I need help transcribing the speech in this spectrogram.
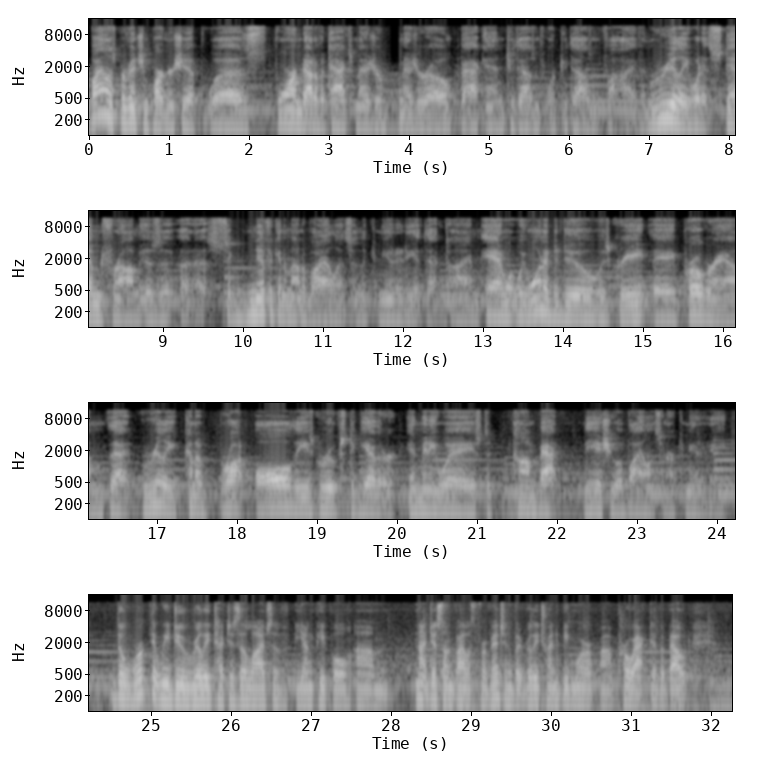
Violence Prevention Partnership was formed out of a tax measure, Measure O, back in 2004-2005. And really what it stemmed from is a, a, significant amount of violence in the community at that time. And what we wanted to do was create a program that really kind of brought all these groups together in many ways to combat the issue of violence in our community. The work that we do really touches the lives of young people. Um, not just on violence prevention, but really trying to be more uh, proactive about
